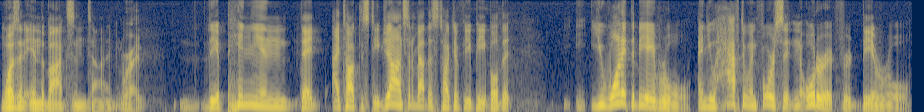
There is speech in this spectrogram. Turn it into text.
wasn't in the box in time. Right. The opinion that I talked to Steve Johnson about this, talked to a few people that y- you want it to be a rule and you have to enforce it and order it for be a rule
